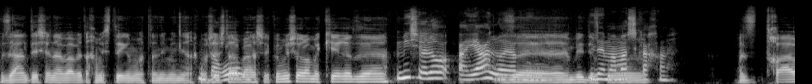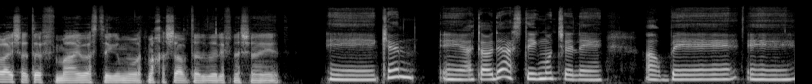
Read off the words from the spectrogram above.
וזה אנטי שנבע בטח מסטיגמות אני מניח. כמו שיש ברור. הבעיה שכל מי שלא מכיר את זה. מי שלא היה לא יבין. זה ממש ככה. אז את יכולה אולי לשתף מה היו הסטיגמות מה חשבת על זה לפני שהיית. אה, כן, אה, אתה יודע, הסטיגמות של אה, הרבה אה,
